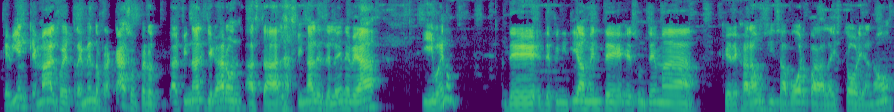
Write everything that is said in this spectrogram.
que bien que mal fue tremendo fracaso, pero al final llegaron hasta las finales de la NBA y bueno, de, definitivamente es un tema que dejará un sinsabor para la historia, ¿no?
